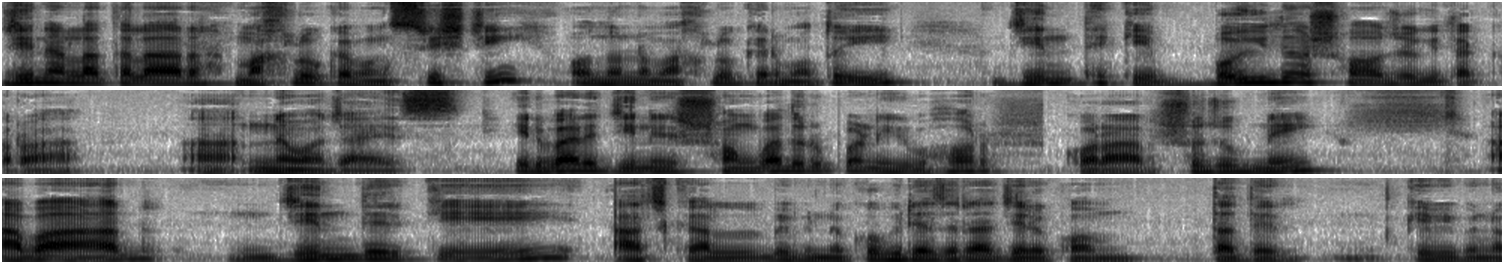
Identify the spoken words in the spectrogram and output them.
জিন আল্লাহ তালার মাখলুক এবং সৃষ্টি অন্যান্য মাখলুকের মতোই জিন থেকে বৈধ সহযোগিতা করা নেওয়া যায় এর বাইরে জিনের সংবাদের উপর নির্ভর করার সুযোগ নেই। আবার জিনদেরকে আজকাল বিভিন্ন কবিরাজরা যেরকম তাদেরকে বিভিন্ন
